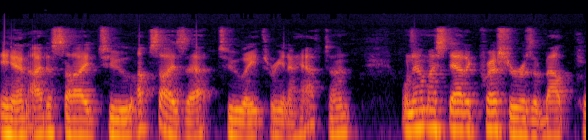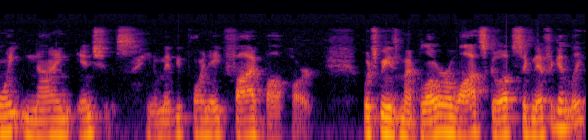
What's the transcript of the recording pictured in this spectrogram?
and I decide to upsize that to a three and a half ton. Well, now my static pressure is about 0.9 inches, you know, maybe 0.85 ballpark, which means my blower watts go up significantly.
